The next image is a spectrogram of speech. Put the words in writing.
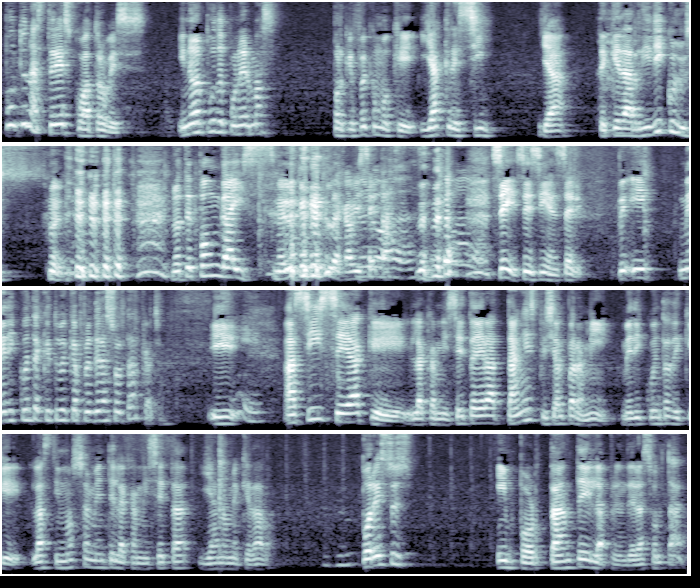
punto unas 3, 4 veces. Y no me pude poner más. Porque fue como que ya crecí. Ya te queda ridículus. no te pongáis la No camiseta. hagas, no. Sí, sí, sí, en serio. Y me di cuenta que tuve que aprender a soltar, cacha. Y Sí. así sea que la camiseta era tan especial para mí, me di cuenta de que lastimosamente la camiseta ya no me quedaba. Por eso es importante el aprender a soltar.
